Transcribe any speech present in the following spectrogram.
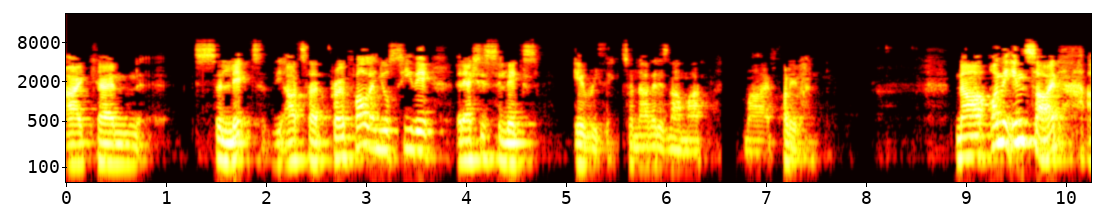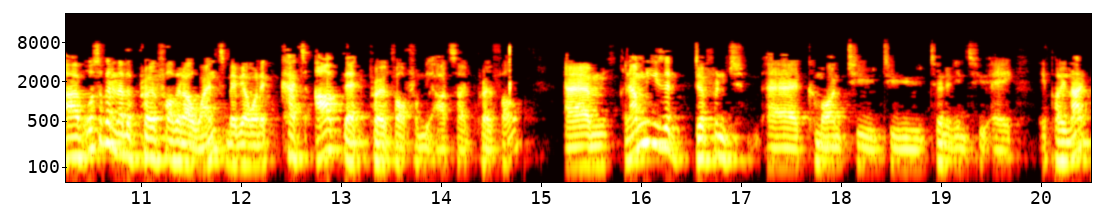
I can select the outside profile and you'll see there it actually selects everything. So now that is now my, my polyline. Now on the inside, I've also got another profile that I want. Maybe I want to cut out that profile from the outside profile. Um, and I'm going to use a different uh, command to, to turn it into a, a polyline.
